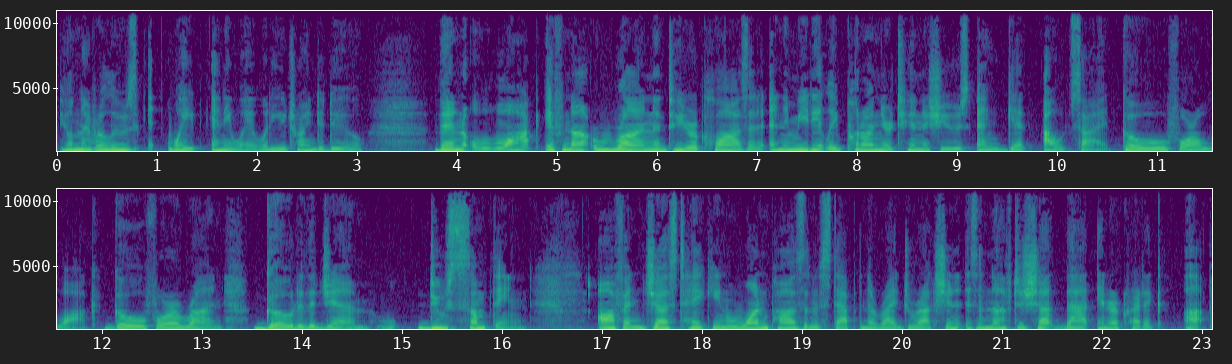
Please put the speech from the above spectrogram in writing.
you'll never lose weight anyway, what are you trying to do? Then walk, if not run, to your closet and immediately put on your tennis shoes and get outside. Go for a walk, go for a run, go to the gym, do something. Often, just taking one positive step in the right direction is enough to shut that inner critic up,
